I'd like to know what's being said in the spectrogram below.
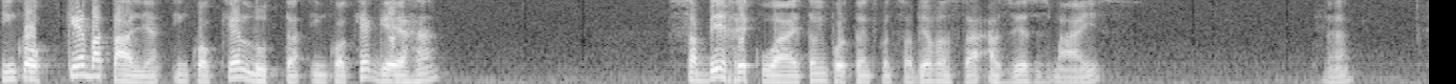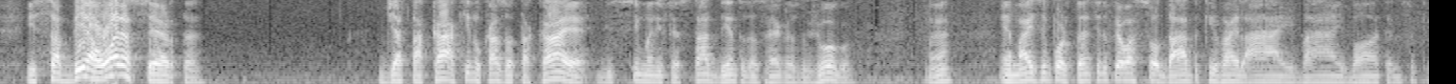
Em qualquer batalha, em qualquer luta, em qualquer guerra, Saber recuar é tão importante quanto saber avançar, às vezes mais. Né? E saber a hora certa de atacar, aqui no caso atacar é de se manifestar dentro das regras do jogo, né? é mais importante do que o assodado que vai lá e vai e bota, não sei o quê.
